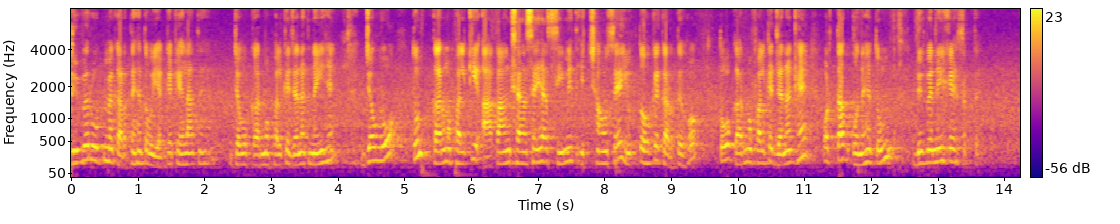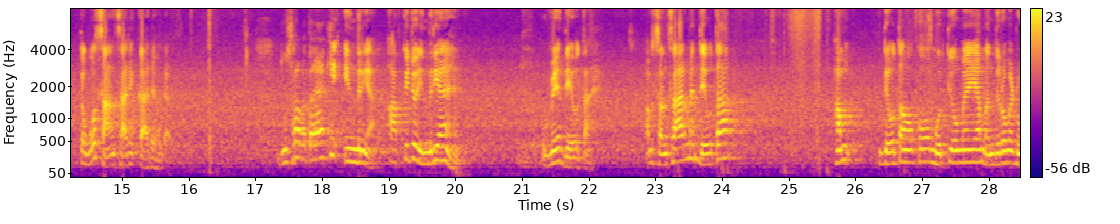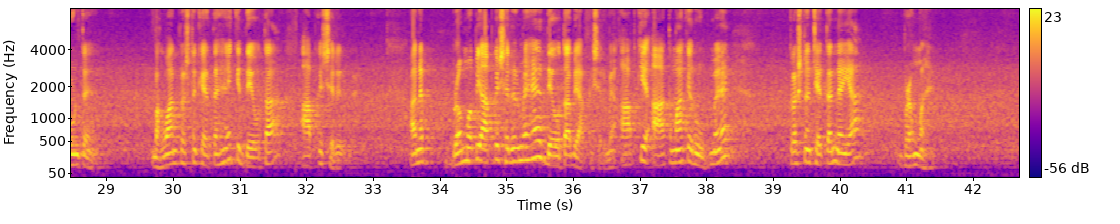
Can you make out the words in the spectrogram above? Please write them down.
दिव्य रूप में करते हैं तो वो यज्ञ कहलाते हैं। जब वो कर्मफल के जनक नहीं हैं, जब वो तुम कर्मफल की आकांक्षा से या सीमित इच्छाओं से युक्त होकर करते हो तो वो कर्मफल के जनक हैं और तब उन्हें तुम दिव्य नहीं कह सकते। तो वो सांसारिक कार्य हो जाते दूसरा बताया कि इंद्रियाँ, आपकी जो इंद्रियाँ हैं, वे देवता हैं। अब संसार में देवता, हम देवताओं को मूर्तियों में या मंदिरों में ढूंढते हैं। भगवान कृष्ण कहते हैं कि देवता आपके शरीर में अने ब्रह्म भी आपके शरीर में है, देवता भी आपके शरीर में आपकी आत्मा के रूप में कृष्ण चैतन्य या ब्रह्म है,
